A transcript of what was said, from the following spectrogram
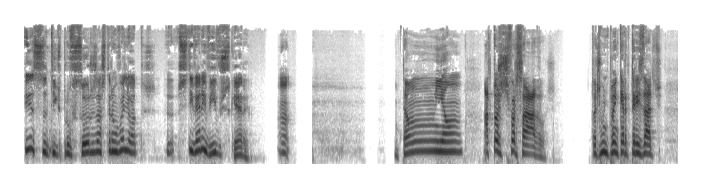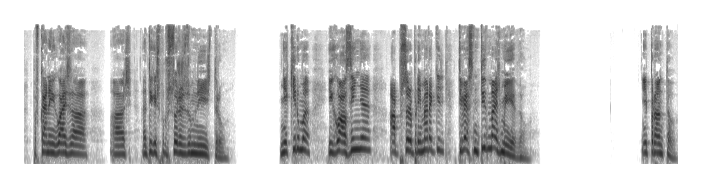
esses antigos professores já estarão velhotes. Se estiverem vivos, sequer. Então iam atores disfarçados. Todos muito bem caracterizados para ficarem iguais a- às antigas professoras do ministro. Tinha que ir uma igualzinha à professora primária que lhe tivesse metido mais medo. E pronto.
